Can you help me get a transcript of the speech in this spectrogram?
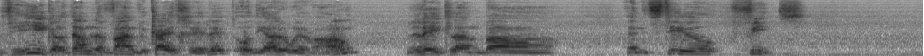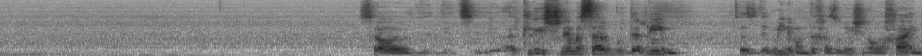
והיא גרדם לבן וכאי תכלת, or the other way around, ליתלן בה, and it still fits. So it's at least 12 גודלים, that's the minimum, the איש של אור החיים,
